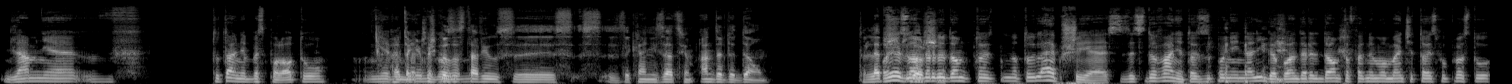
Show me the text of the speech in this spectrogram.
dla mnie totalnie bez polotu. Nie wiem tak dlaczego... jakbyś go zostawił z, z, z ekranizacją Under the Dome. To lepszy o Jezu, Under the? Dome to, no to lepszy jest, zdecydowanie, to jest zupełnie inna liga, bo Under the Dome to w pewnym momencie to jest po prostu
